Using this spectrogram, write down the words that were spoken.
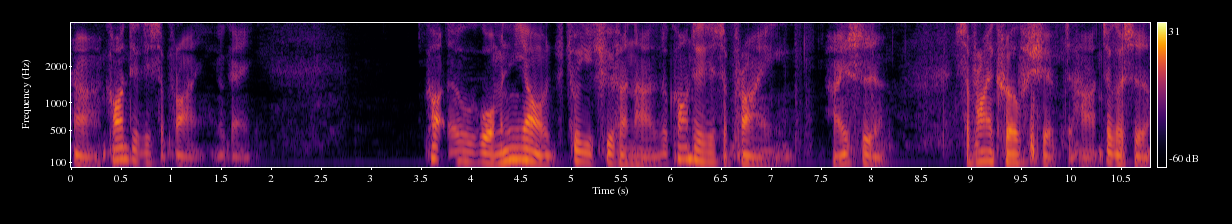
啊，quantity supply，OK。 呃，我们要注意区分哈，quantity supply 还是 supply curve shift 哈，这个是，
